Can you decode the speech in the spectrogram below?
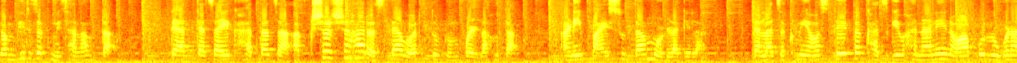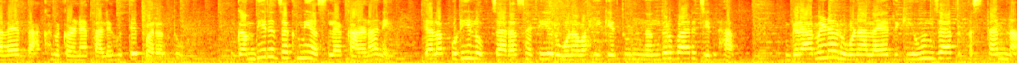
गंभीर जखमी झाला होता. त्यात त्याचा एक हाताचा अक्षरशः रस्त्यावर तुटून पडला होता आणि पाय सुद्धा मोडला गेला. त्याला जखमी अवस्थेत खाजगी वाहनाने नवापूर रुग्णालयात दाखल करण्यात आले होते परंतु गंभीर जखमी असल्या कारणाने त्याला पुढील उपचारासाठी रुग्णवाहिकेतून नंदुरबार जिल्हा ग्रामीण रुग्णालयात घेऊन जात असताना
